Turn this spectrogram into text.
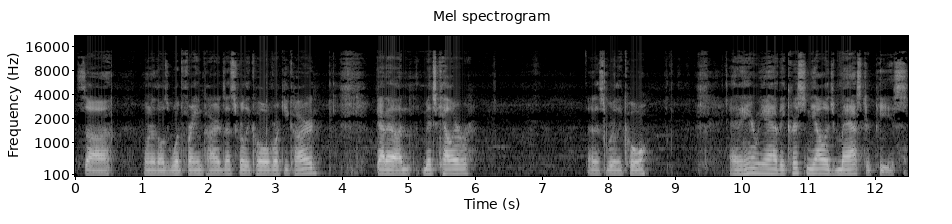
It's uh, one of those wood frame cards. That's really cool. Rookie card. Got a Mitch Keller. That is really cool. And here we have a Christian Yelich masterpiece.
